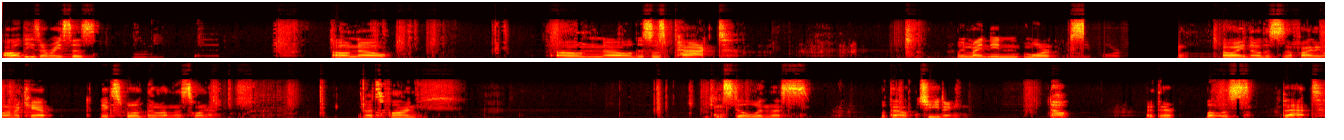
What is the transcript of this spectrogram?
All these are races? Oh no. Oh no, this is packed. We might need more C4. Oh wait, no, this is a fighting one. I can't explode them on this one. That's fine. You can still win this without cheating. No! Right there. What was that?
